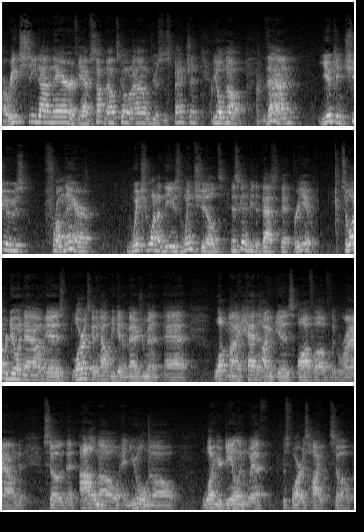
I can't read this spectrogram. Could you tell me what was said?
a reach seat on there, if you have something else going on with your suspension, you'll know. Then you can choose from there which one of these windshields is going to be the best fit for you. So what we're doing now is Laura's going to help me get a measurement at what my head height is off of the ground so that I'll know and you'll know what you're dealing with as far as height. So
